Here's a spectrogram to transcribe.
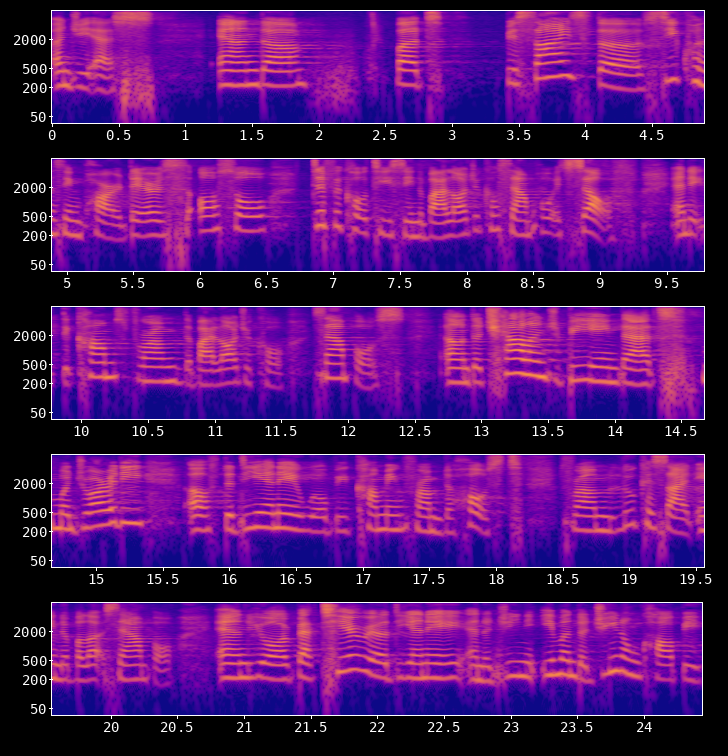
NGS. And, uh, but besides the sequencing part, there's also difficulties in the biological sample itself, and it, comes from the biological samples. And the challenge being that majority of the DNA will be coming from the host, from leukocyte in the blood sample. And your bacteria DNA and the gene, even the genome copy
